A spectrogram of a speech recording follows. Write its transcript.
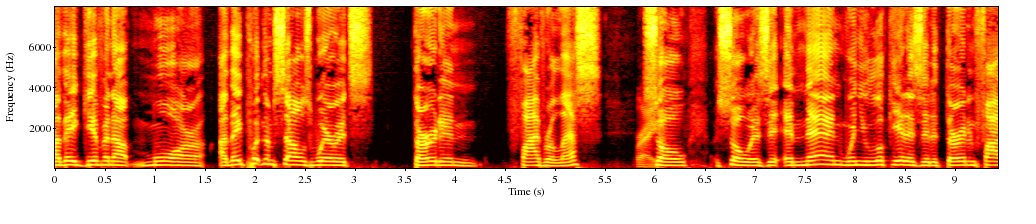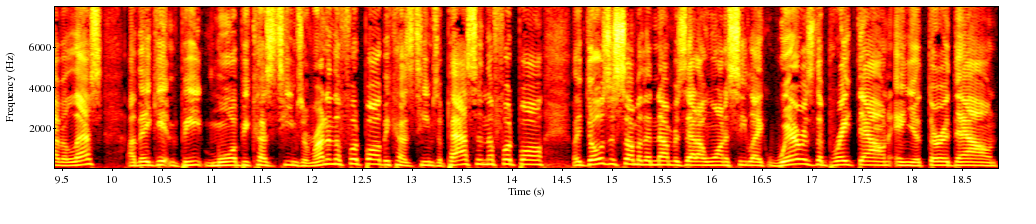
are they giving up more? Are they putting themselves where it's third and five or less? Right. So, so is it? And then when you look at, it, is it a third and five or less? Are they getting beat more because teams are running the football, because teams are passing the football? Like those are some of the numbers that I want to see. Like where is the breakdown in your third down,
